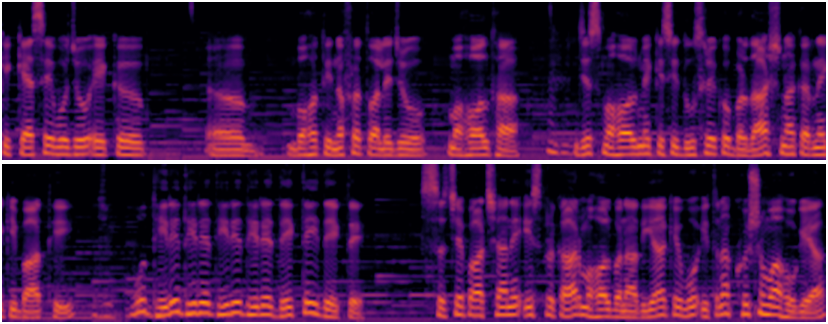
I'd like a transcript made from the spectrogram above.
कि कैसे वो जो एक अ, बहुत ही नफ़रत वाले जो माहौल था जिस माहौल में किसी दूसरे को बर्दाश्त ना करने की बात थी वो धीरे धीरे धीरे धीरे देखते ही देखते सच्चे पातशाह ने इस प्रकार माहौल बना दिया कि वो इतना खुशनुमा हो गया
